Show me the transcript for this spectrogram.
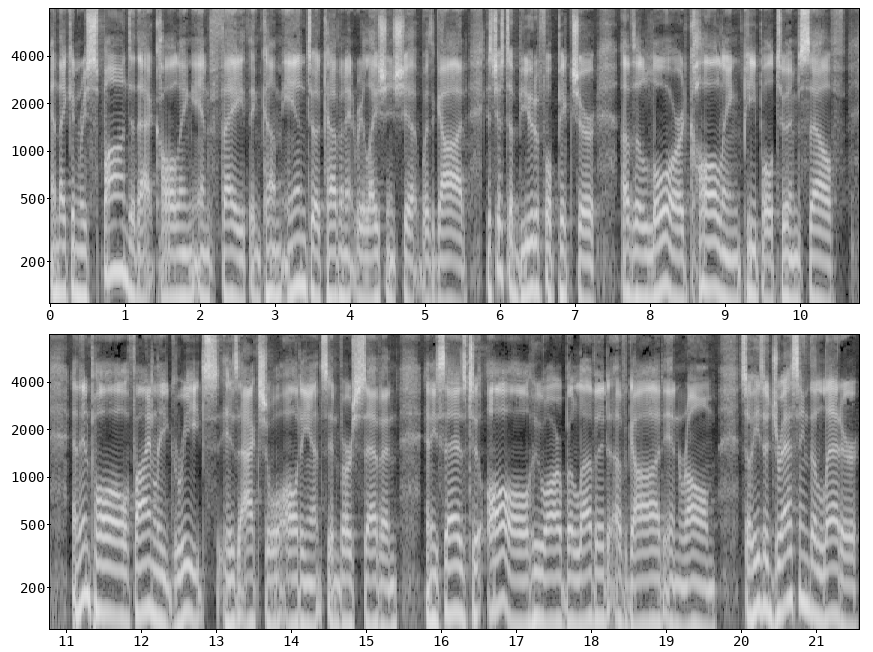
and they can respond to that calling in faith and come into a covenant relationship with God. It's just a beautiful picture of the Lord calling people to himself. And then Paul finally greets his actual audience in verse 7, and he says, To all who are beloved of God in Rome. So he's addressing the letter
